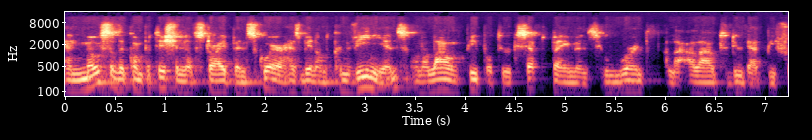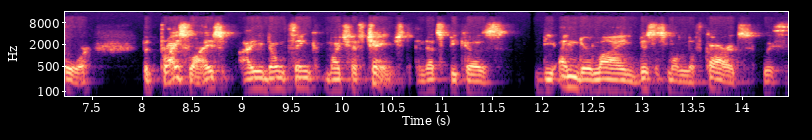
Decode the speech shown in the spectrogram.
And most of the competition of Stripe and Square has been on convenience, on allowing people to accept payments who weren't al- allowed to do that before. But price wise, I don't think much has changed. And that's because the underlying business model of cards with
